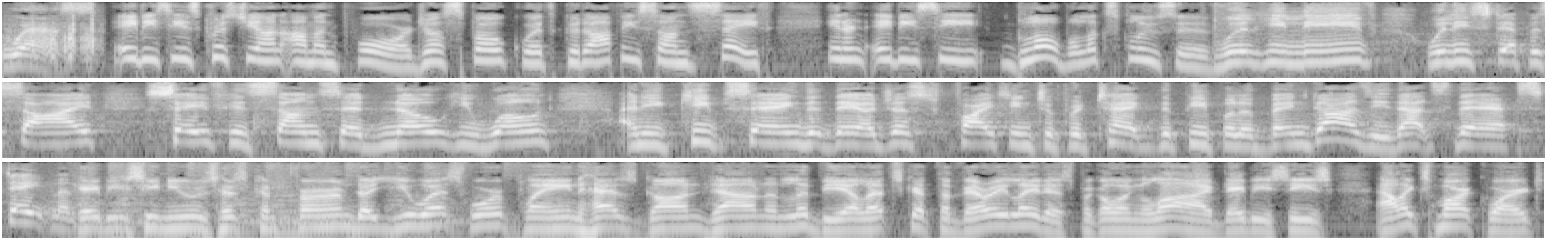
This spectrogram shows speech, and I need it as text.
U.S. ABC's Christiane Amanpour just spoke with Gaddafi's son Saif in an ABC Global exclusive. Will he leave? Will he step aside? Saif, his son, said no, he won't. And he keeps saying that they are just fighting to protect the people of Benghazi. That's their statement. ABC News has confirmed a U.S. warplane has gone down in Libya. Let's get the very latest by going live to ABC's Alex Marquardt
